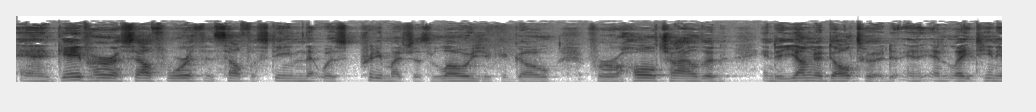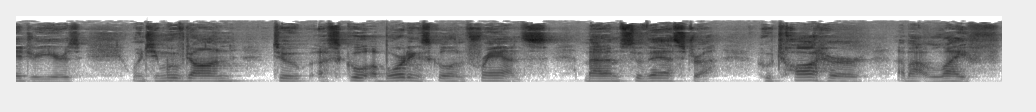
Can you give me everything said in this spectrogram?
and gave her a self-worth and self-esteem that was pretty much as low as you could go for her whole childhood into young adulthood and, late teenager years when she moved on to a school, a boarding school in France, Madame Souvestre, who taught her about life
